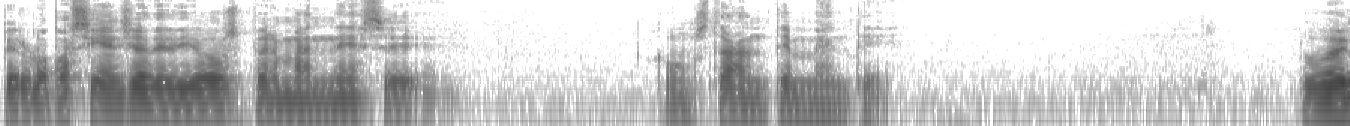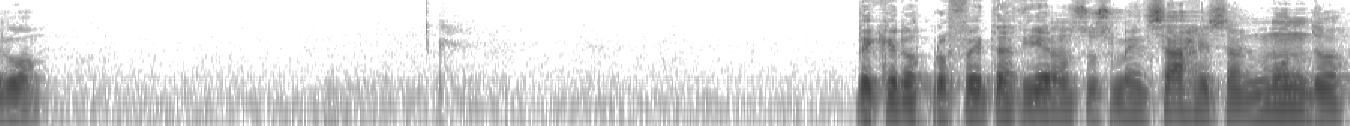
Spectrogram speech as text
Pero la paciencia de Dios permanece constantemente. Luego de que los profetas dieron sus mensajes al mundo,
